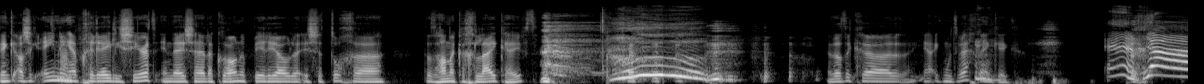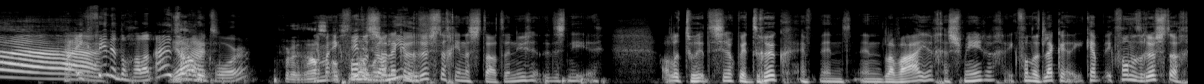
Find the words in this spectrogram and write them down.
Ik denk, als ik één ding heb gerealiseerd in deze hele coronaperiode, is het toch eh, dat Hanneke gelijk heeft. en dat ik, eh, ja, ik moet weg, denk ik. Echt? Ja! Nou, ik vind het nogal een uitspraak Ja, hoor. Voor de Ja, maar ik vond het zo wel lekker nieuws. rustig in de stad. En nu is het is niet. Alle toeristen, het is ook weer druk en, en, en lawaaiig en smerig. Ik vond het lekker. Ik, heb, ik vond het rustig. Ik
